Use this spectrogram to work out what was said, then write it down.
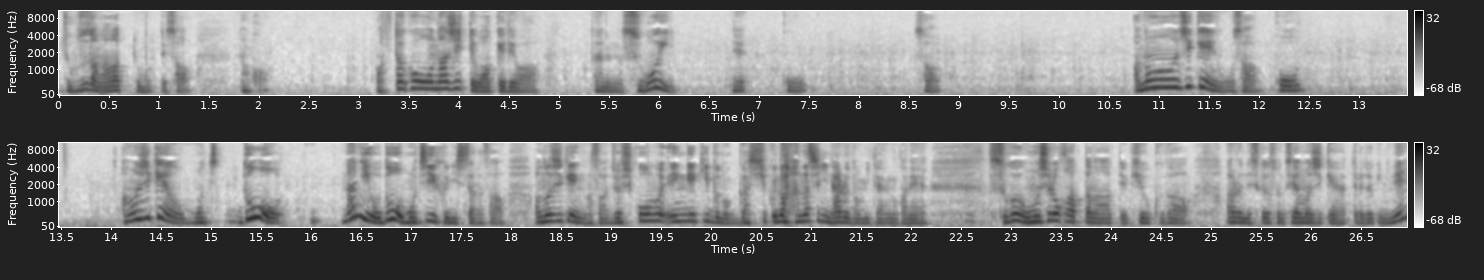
上手だなって思ってさなんか全く同じってわけではないのすごいねこうさあの事件をさこうあの事件をもちどう何をどうモチーフにしたらさあの事件がさ女子校の演劇部の合宿の話になるのみたいなのがねすごい面白かったなっていう記憶があるんですけどその津山事件をやってる時にね。っ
